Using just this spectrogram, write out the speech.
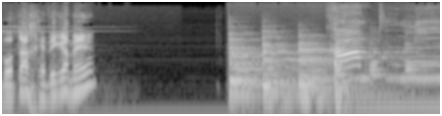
Sabotaje, dígame. Come to me,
